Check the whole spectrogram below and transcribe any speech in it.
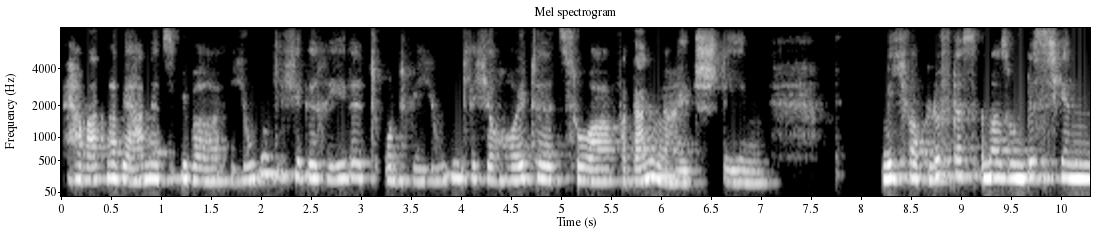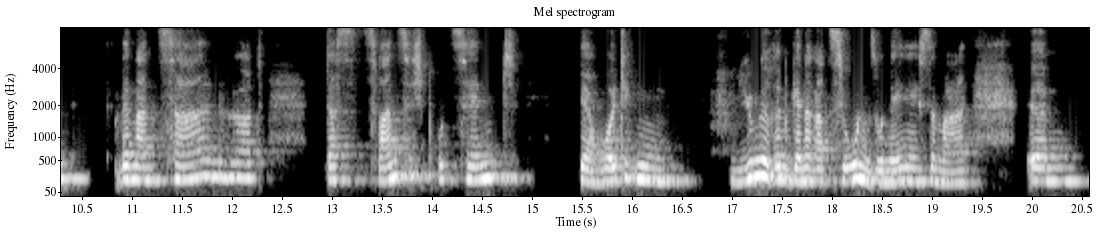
Herr Wagner, wir haben jetzt über Jugendliche geredet und wie Jugendliche heute zur Vergangenheit stehen. Mich verblüfft das immer so ein bisschen, wenn man Zahlen hört, dass 20 Prozent der heutigen jüngeren Generationen, so nenne ich sie mal, ähm,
